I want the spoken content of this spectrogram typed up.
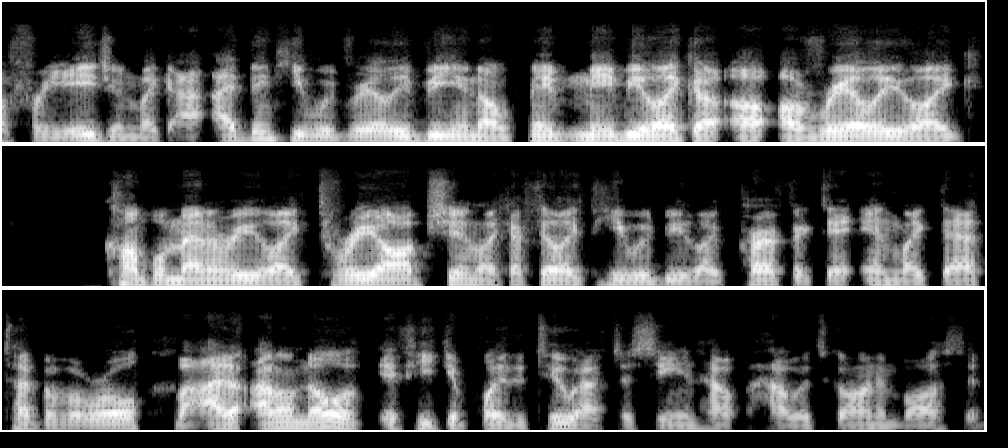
a free agent? Like, I, I think he would really be, you know, maybe maybe like a, a, a really like complementary like three option. Like I feel like he would be like perfect in, like that type of a role. But I, I don't know if, if he could play the two after seeing how, how it's gone in Boston.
